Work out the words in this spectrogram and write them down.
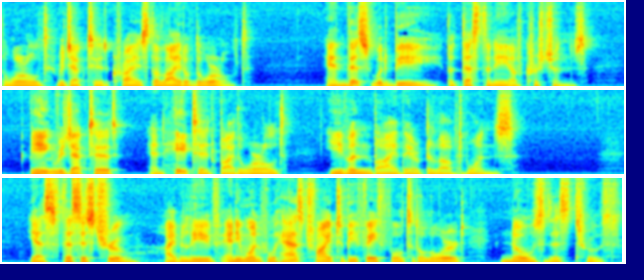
The world rejected Christ, the light of the world. And this would be the destiny of Christians, being rejected and hated by the world, even by their beloved ones. Yes, this is true. I believe anyone who has tried to be faithful to the Lord knows this truth.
